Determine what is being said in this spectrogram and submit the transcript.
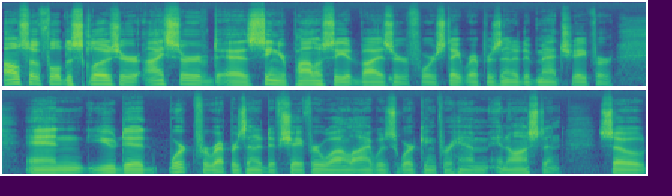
Also, full disclosure, I served as senior policy advisor for State Representative Matt Schaefer and you did work for Representative Schaefer while I was working for him in Austin. So,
